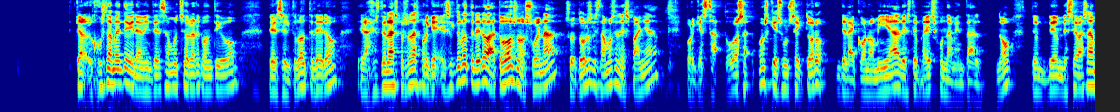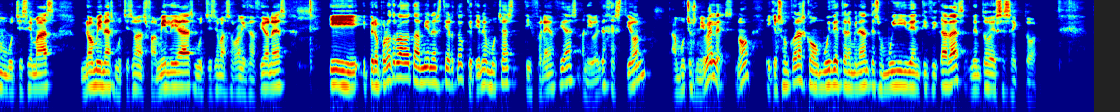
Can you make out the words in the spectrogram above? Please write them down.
Claro, justamente, mira, me interesa mucho hablar contigo del sector hotelero, de la gestión de las personas, porque el sector hotelero a todos nos suena, sobre todo los que estamos en España, porque está, todos sabemos que es un sector de la economía de este país fundamental, ¿no? De, donde se basan muchísimas nóminas, muchísimas familias, muchísimas organizaciones. Y, pero por otro lado también es cierto que tiene muchas diferencias a nivel de gestión, a muchos niveles, ¿no? Y que son cosas como muy determinantes o muy identificadas dentro de ese sector.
